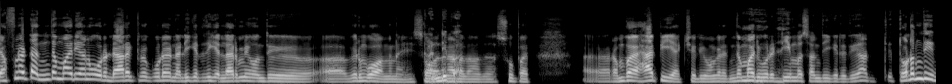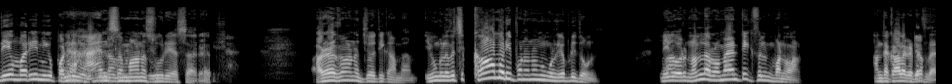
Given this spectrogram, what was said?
டெஃபினட்டா இந்த மாதிரியான ஒரு டேரக்டர் கூட நடிக்கிறதுக்கு எல்லாருமே வந்து விரும்புவாங்கண்ணே ஸோ கண்டிப்பா. அதனால தான் சூப்பர் ரொம்ப ஹாப்பி ஆக்சுவலி உங்களை இந்த மாதிரி ஒரு டீமை சந்திக்கிறது. தொடர்ந்து இதே மாதிரியே நீங்க பண்ணுங்க. ஹேண்ட்ஸமான சூர்யா சார். அழகான ஜோதிகா மேம் இவங்களை வச்சு காமெடி பண்ணணும்னு உங்களுக்கு எப்படி தோணுது? நீங்க ஒரு நல்ல ரொமான்டிக் ஃபிலிம் பண்ணலாம். அந்த காலகட்டத்துல.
